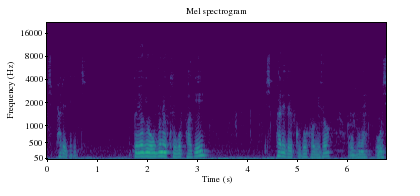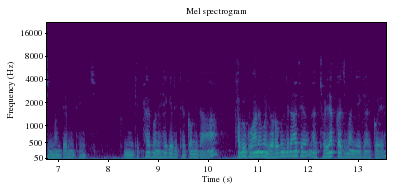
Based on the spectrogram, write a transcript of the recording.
18이 되겠지. 그럼 여기 5분의 9 곱하기 18이 될 거고 거기서 5분의 50만 빼면 되겠지. 그러면 이렇게 8번에 해결이 될 겁니다. 답을 구하는 건 여러분들이 하세요. 난 전략까지만 얘기할 거예요.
